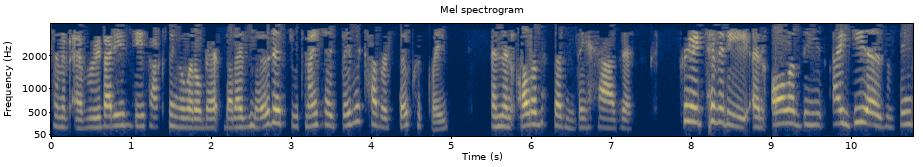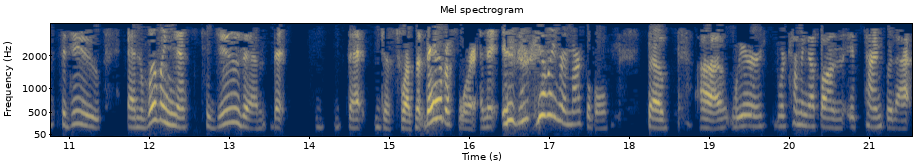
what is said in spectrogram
kind of everybody's detoxing a little bit. But I've noticed with my kids, they recover so quickly. And then all of a sudden they have this creativity and all of these ideas of things to do and willingness to do them that that just wasn't there before and it is really remarkable. So, uh, we're, we're coming up on, it's time for that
